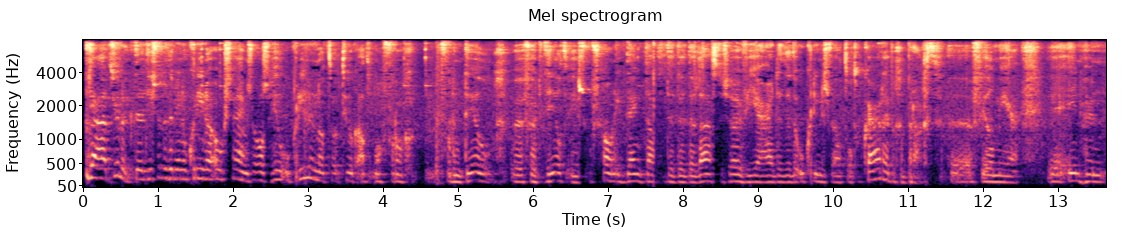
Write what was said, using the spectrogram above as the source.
Ja, natuurlijk. Die zullen er in Oekraïne ook zijn. Zoals heel Oekraïne natuurlijk altijd nog voor een, voor een deel uh, verdeeld is. Ofschoon ik denk dat de, de, de laatste zeven jaar de, de, Oekraïners wel tot elkaar hebben gebracht. Uh, veel meer uh, in hun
